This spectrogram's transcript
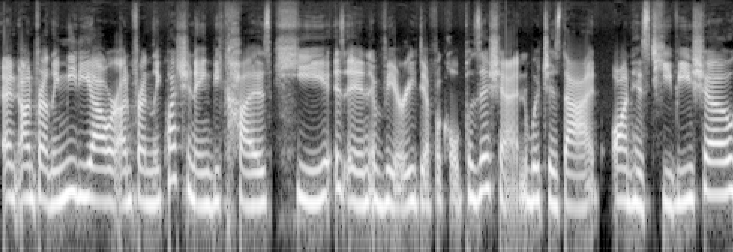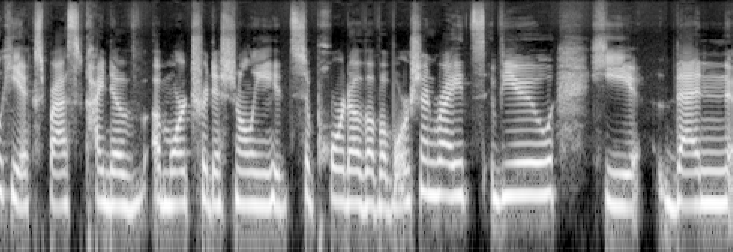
and unfriendly media or unfriendly questioning because he is in a very difficult position, which is that on his TV show, he expressed kind of a more traditionally supportive of abortion rights view. He then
